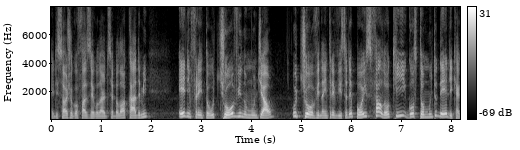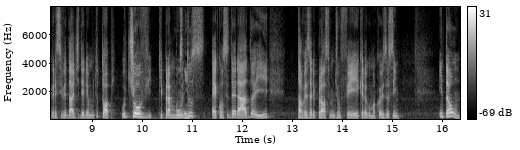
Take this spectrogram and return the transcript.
ele só jogou fase regular do CBLOL Academy, ele enfrentou o Chove no Mundial. O Chove, na entrevista depois, falou que gostou muito dele, que a agressividade dele é muito top. O Chove, que para muitos Sim. é considerado aí, talvez ali próximo de um faker, alguma coisa assim. Então,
